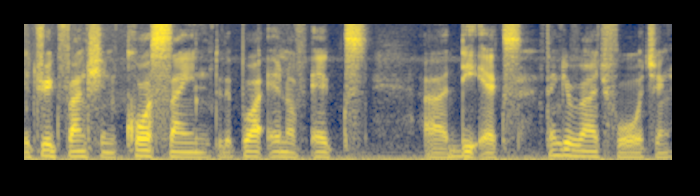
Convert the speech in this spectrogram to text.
a trig function cosine to the power n of x uh, dx. Thank you very much for watching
